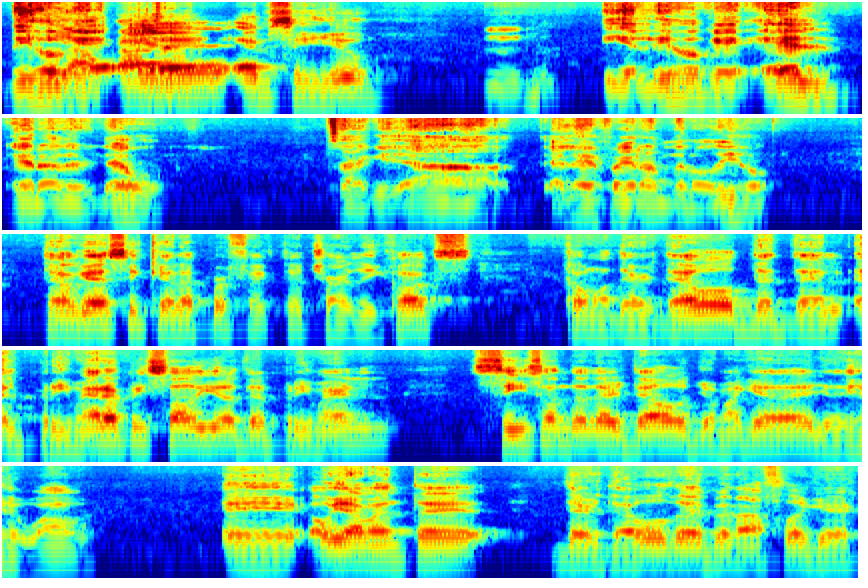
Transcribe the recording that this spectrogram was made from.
dijo que. Ahora es MCU. y él dijo que él era Daredevil. O sea, que ya el jefe grande lo dijo. Tengo que decir que él es perfecto. Charlie Cox como Daredevil desde el, primer episodio del primer season de Daredevil yo me quedé yo dije wow eh, obviamente Daredevil de Ben Affleck es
